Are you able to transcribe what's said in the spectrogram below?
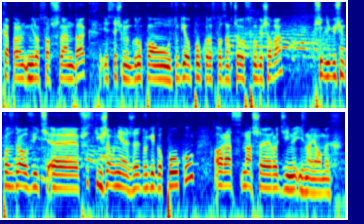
kapral Mirosław Szlendak. Jesteśmy grupą z drugiego pułku rozpoznawczego z Hrubieszowa. Chcielibyśmy pozdrowić e, wszystkich żołnierzy drugiego pułku oraz nasze rodziny i znajomych.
